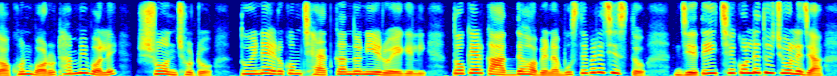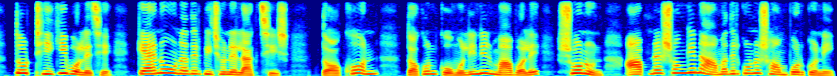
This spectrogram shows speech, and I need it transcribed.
তখন বড় ঠাম্মি বলে, শোন ছোট, তুই না এরকম ছ্যাতকান্দ নিয়ে রয়ে গেলি, তোকে আর কাঁদতে হবে না, বুঝতে পেরেছিস তো? যেতে ইচ্ছে করলে তুই চলে যা। তো ঠিকই বলেছে, কেন ওনাদের পিছনে লাগছিস? তখন তখন কোমলিনীর মা বলে, শুনুন, আপনার সঙ্গে না আমাদের কোনো সম্পর্ক নেই।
